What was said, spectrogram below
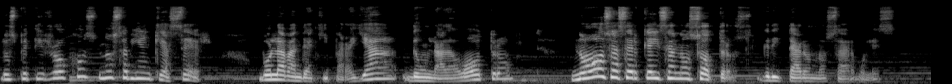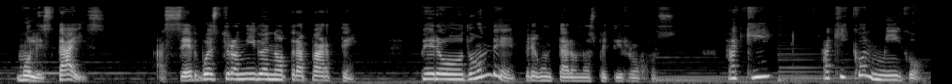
Los petirrojos no sabían qué hacer. Volaban de aquí para allá, de un lado a otro. No os acerquéis a nosotros, gritaron los árboles. Molestáis. Haced vuestro nido en otra parte. ¿Pero dónde? preguntaron los petirrojos. Aquí, aquí conmigo,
